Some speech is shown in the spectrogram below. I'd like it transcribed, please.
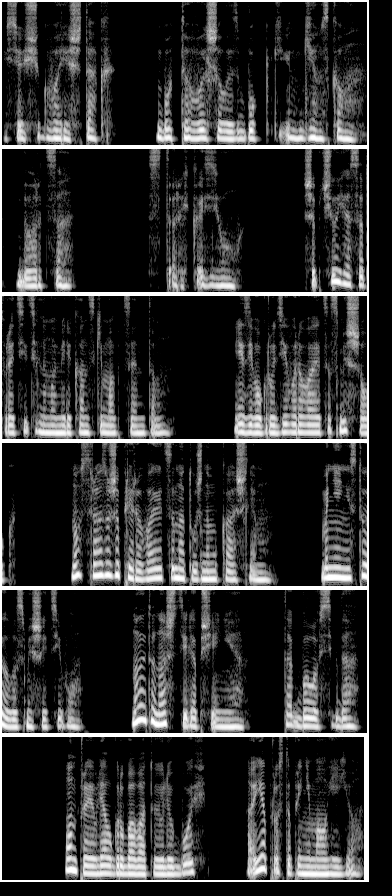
И все еще говоришь так, будто вышел из Букингемского дворца. Старый козел. Шепчу я с отвратительным американским акцентом. Из его груди вырывается смешок, но сразу же прерывается натужным кашлем. Мне не стоило смешить его. Но это наш стиль общения. Так было всегда. Он проявлял грубоватую любовь, а я просто принимал ее.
